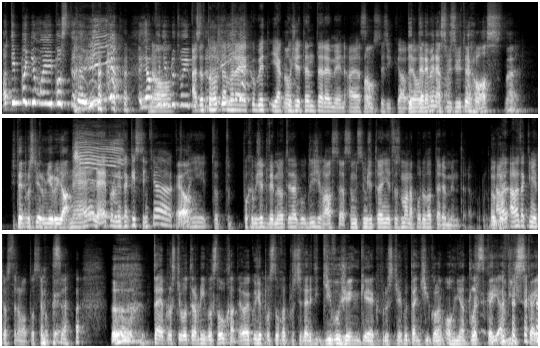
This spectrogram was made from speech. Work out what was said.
a ty pojď do mojej postele, a já no, půjdem do tvojí a postele. do toho tam hraje jakoby, jako No. no. že ten teremin a já jsem No. si říkal, Ten jo, teremin, no, já si myslím, že to je hlas, ne? Že to je prostě jenom někdo dělá... Ne, ne, podle mě taky synťák. To, není, to, to pochybuji, že dvě minuty tak udrží hlas. Já si myslím, že to je něco, co má napodovat teremin. Teda, podle mě. Ok. ale, ale, taky mě to stralo, to jsem Ok. myslel. to je prostě otravný poslouchat, jo, jakože poslouchat prostě tady ty divoženky, jak prostě jako tančí kolem ohně a tleskají a výskají.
